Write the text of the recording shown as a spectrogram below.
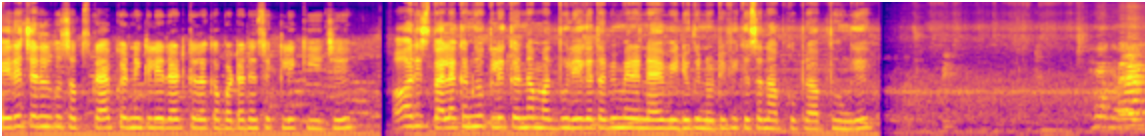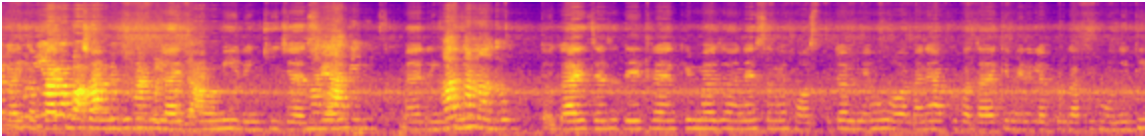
मेरे चैनल को सब्सक्राइब करने के लिए रेड कलर का बटन ऐसे क्लिक कीजिए। और इस बेल आइकन को क्लिक करना मत भूलिएगा तभी मेरे नए वीडियो के नोटिफिकेशन आपको प्राप्त होंगे। मैं रिंकी तो गाइस जैसे देख रहे हैं कि मैं जो है ना इस समय हॉस्पिटल में हूँ और मैंने आपको बताया कि मेरी लेप्टोग्राफी होनी थी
